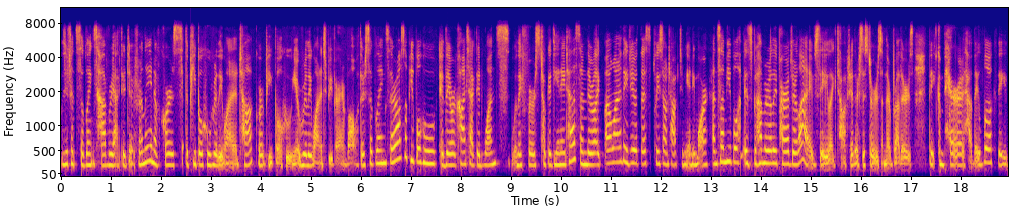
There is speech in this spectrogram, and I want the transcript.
different siblings have reacted differently. And of course, the people who really wanted to talk were people who you know, really wanted to be very involved with their siblings. There are also people who, if they were contacted once when they first took a DNA test and they were like, I don't want anything to do with this. Please don't talk to me anymore. And some people, it's become a really part of their lives. They like talk to their sisters and their brothers. They compare how they look. They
